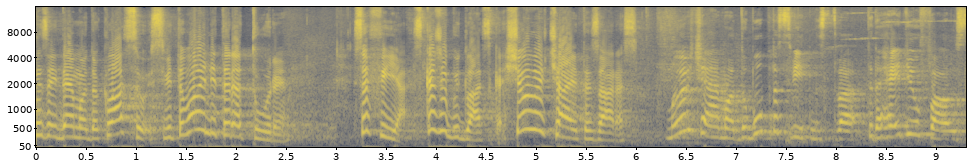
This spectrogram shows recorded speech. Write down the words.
Ми зайдемо до класу світової літератури. Софія, скажи, будь ласка, що ви вивчаєте зараз? Ми вивчаємо добу просвітництва, трагедію Фауст,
